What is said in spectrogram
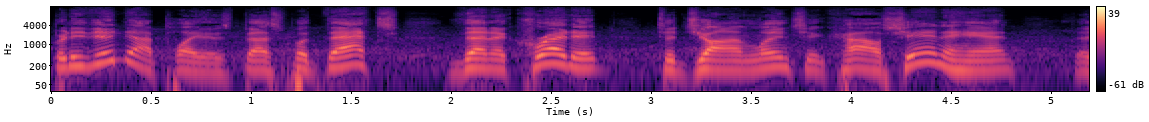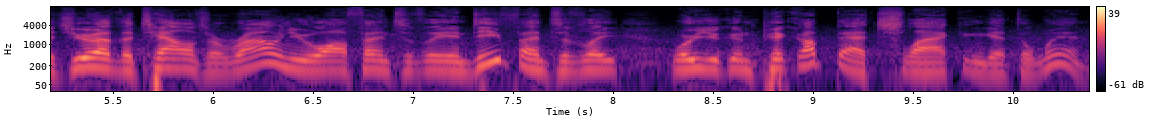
But he did not play his best. But that's then a credit to John Lynch and Kyle Shanahan that you have the talent around you offensively and defensively where you can pick up that slack and get the win.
